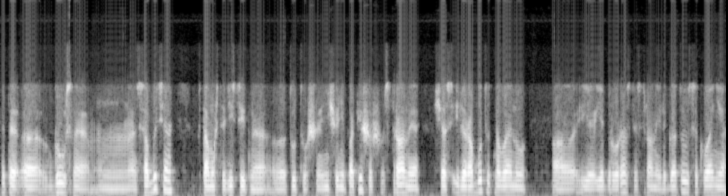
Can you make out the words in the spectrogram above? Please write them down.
Это грустное событие, потому что действительно тут уж ничего не попишешь. Страны сейчас или работают на войну, а, я, я беру разные страны, или готовятся к войне,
